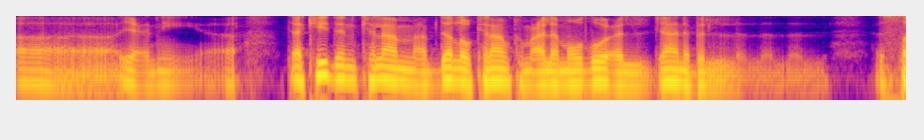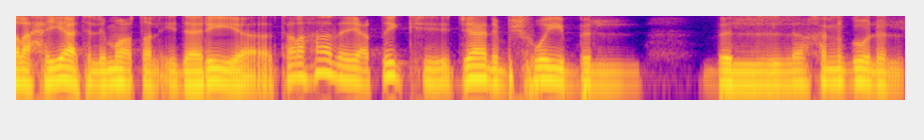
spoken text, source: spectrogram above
آه، يعني آه، تاكيدا كلام عبد الله وكلامكم على موضوع الجانب ال- ال- ال- الصلاحيات اللي معطى الإدارية ترى هذا يعطيك جانب شوي بال بال خلينا نقول ال-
